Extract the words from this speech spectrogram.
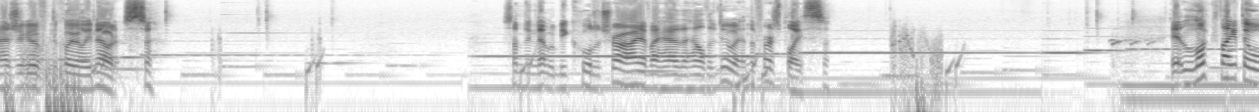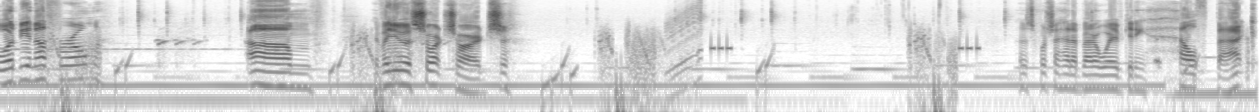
As you can clearly notice. Something that would be cool to try if I had the health to do it in the first place. It looked like there would be enough room. Um, if I do a short charge. I just wish I had a better way of getting health back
